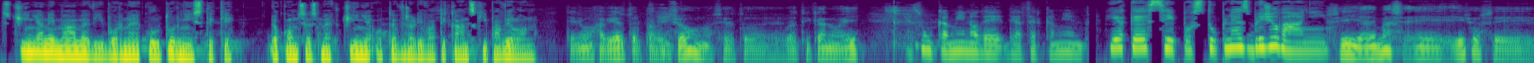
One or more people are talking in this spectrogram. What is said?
S Číňany máme výborné kulturní styky. Dokonce jsme v Číně otevřeli vatikánský pavilon. Tenemos abierto el pabellón, ¿no. Jakési postupné zbližování. Sí, además eh, ellos eh,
